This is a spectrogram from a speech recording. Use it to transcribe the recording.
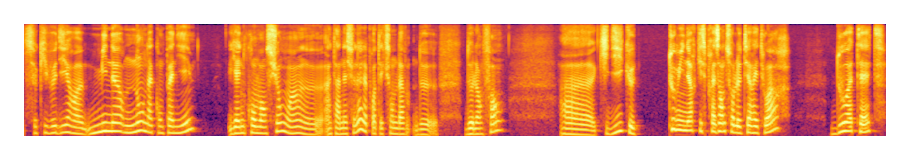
ce qui veut dire euh, mineur non accompagné. Il y a une convention hein, internationale, la protection de l'enfant, qui dit que tout mineur qui se présente sur le territoire doit être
